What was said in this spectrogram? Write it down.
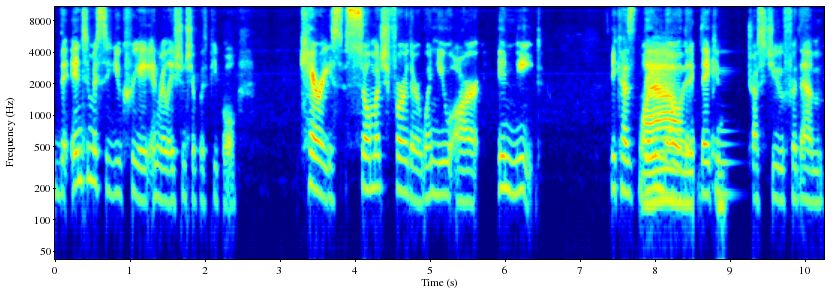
the intimacy you create in relationship with people carries so much further when you are in need because wow. they know that they can trust you for them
